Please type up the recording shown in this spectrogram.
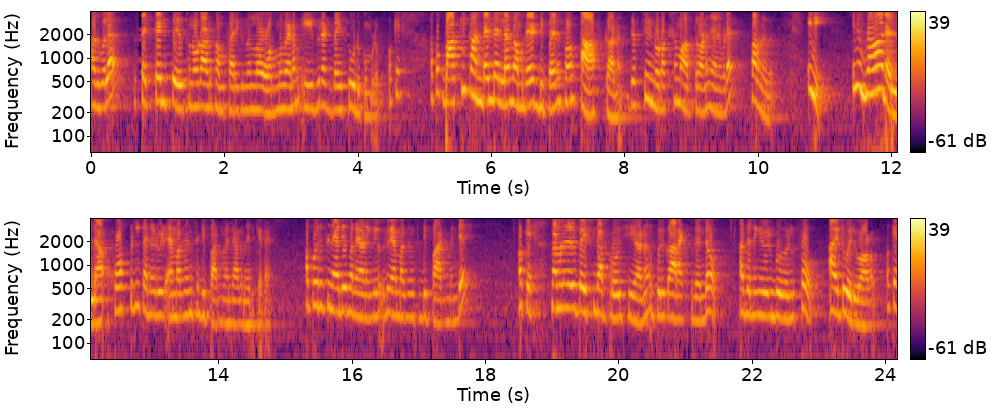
അതുപോലെ സെക്കൻഡ് പേഴ്സണോടാണ് സംസാരിക്കുന്നതിനുള്ള ഓർമ്മ വേണം ഏതൊരു അഡ്വൈസ് കൊടുക്കുമ്പോഴും. ഓക്കെ അപ്പോൾ ബാക്കി കണ്ടന്റ് എല്ലാം നമ്മുടെ ഡിപ്പെൻഡ്സ് ഓൺ ടാസ്ക് ആണ്. ജസ്റ്റ് ഇൻട്രൊഡക്ഷൻ മാത്രമാണ് ഞാനിവിടെ പറഞ്ഞത്. ഇനി ഇനി വാർഡല്ല ഹോസ്പിറ്റലിൽ തന്നെ ഒരു എമർജൻസി ഡിപ്പാർട്ട്മെന്റ് ആണെന്ന് ഇരിക്കട്ടെ. അപ്പോൾ ഒരു സിനാരിയോ പറയുകയാണെങ്കിൽ ഒരു എമർജൻസി ഡിപ്പാർട്ട്മെന്റ് ഓക്കെ നമ്മളൊരു പേഷ്യന്റ് അപ്രോച്ച് ചെയ്യാണ്. ഇപ്പോൾ ഒരു കാർ ആക്സിഡന്റോ അതല്ലെങ്കിൽ ഒരു ബേൺസോ ആയിട്ട് വരുവാണ്. ഓക്കെ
